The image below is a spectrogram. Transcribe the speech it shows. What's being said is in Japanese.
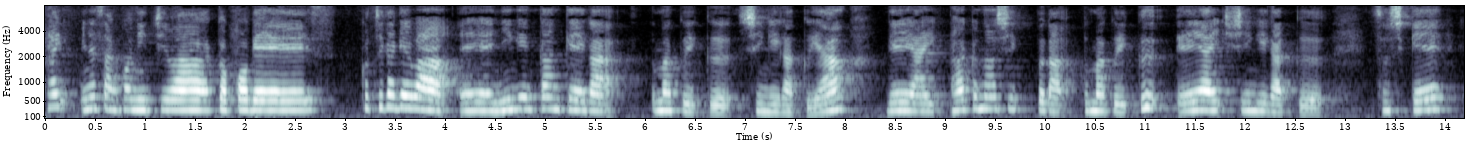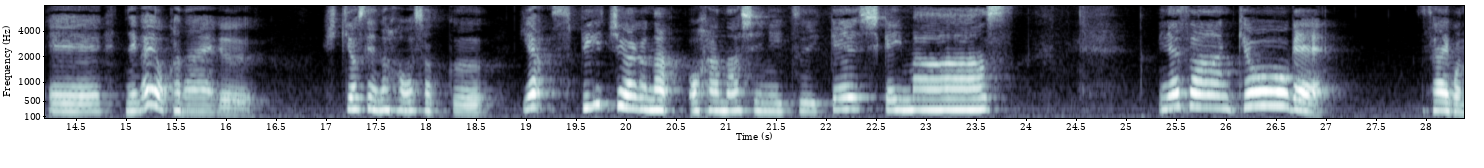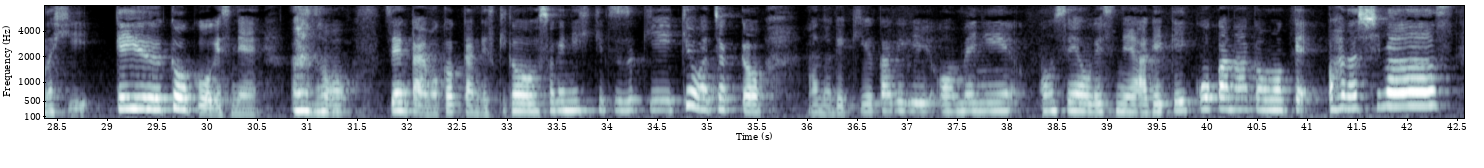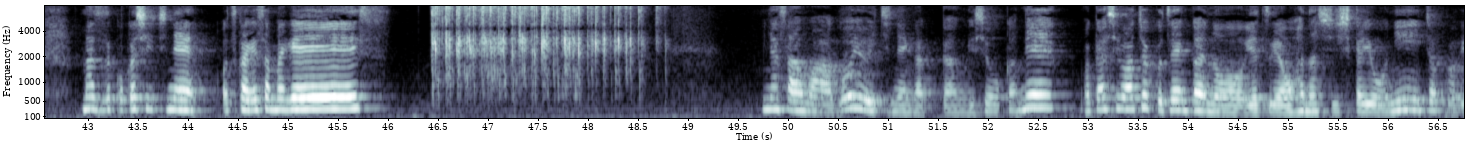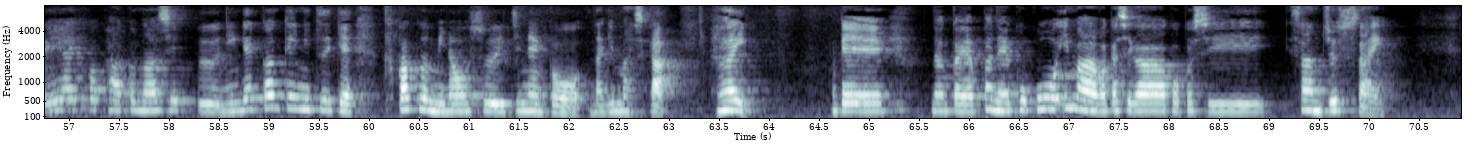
はい、皆さんこんにちは、ここです。こちらでは、えー人間関係がうまくいく心理学や恋愛、パートナーシップがうまくいく恋愛心理学、そして、えー願いを叶える引き寄せの法則やスピリチュアルなお話についてしています。皆さん、今日で最後の日っていうトークをですね、あの、前回も撮ったんですけど、それに引き続き、今日はちょっと、あの、できる限り多めに音声をですね、上げていこうかなと思ってお話しします。まず今年1年、お疲れ様です。皆さんはどういう1年だったんでしょうかね私はちょっと前回のやつでお話ししたようにちょっと恋愛とかパートナーシップ人間関係について深く見直す1年となりました。はい。でなんかやっぱねここ今私が今年30歳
